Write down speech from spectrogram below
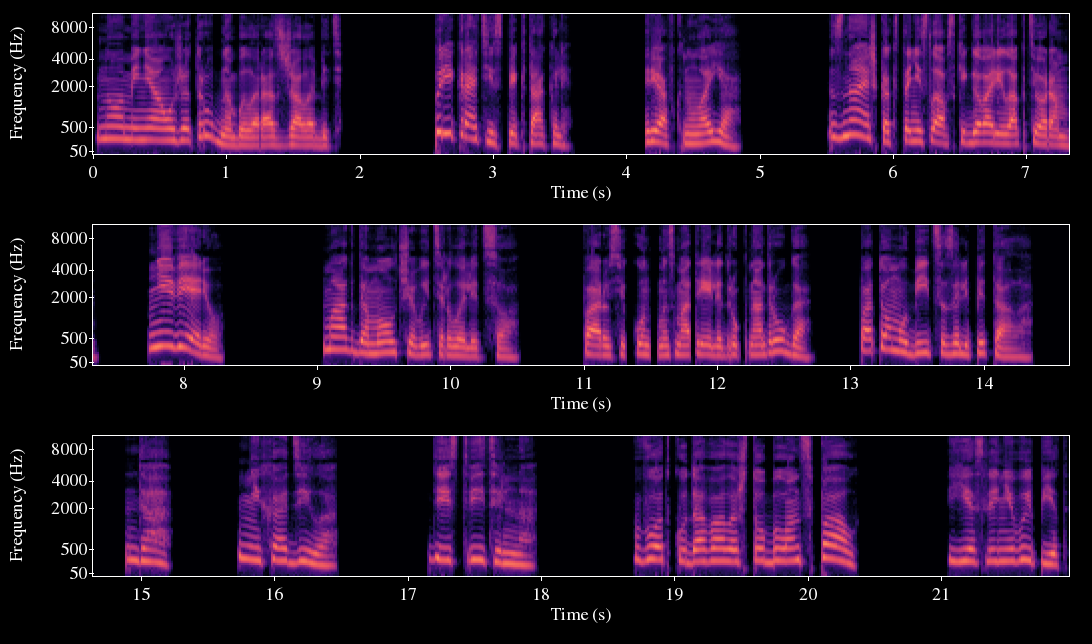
Но меня уже трудно было разжалобить. «Прекрати спектакль!» — рявкнула я. «Знаешь, как Станиславский говорил актерам? Не верю!» Магда молча вытерла лицо. Пару секунд мы смотрели друг на друга, потом убийца залепетала. «Да, не ходила. Действительно. Водку давала, чтобы он спал. Если не выпьет,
